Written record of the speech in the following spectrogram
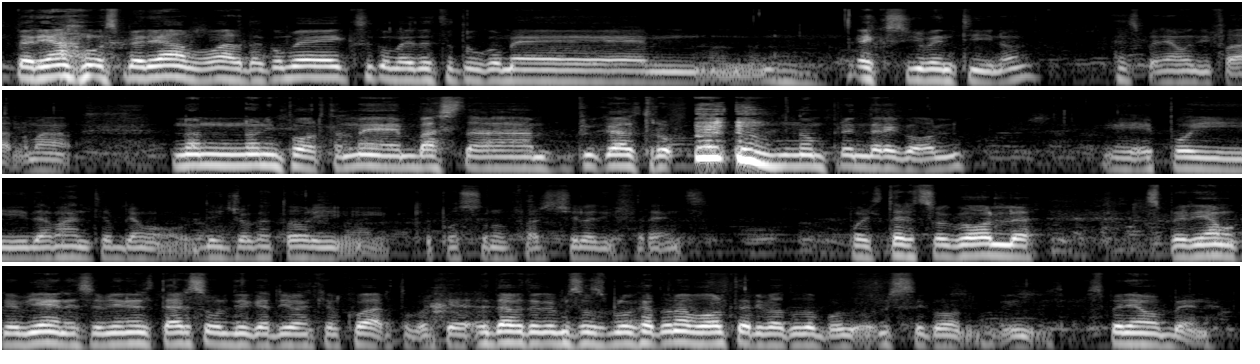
speriamo, speriamo, guarda, come ex, come hai detto tu, come mm, ex Juventino, eh, speriamo di farlo, ma non, non, importa, a me basta più che altro non prendere gol e poi davanti abbiamo dei giocatori che possono farci la differenza. Poi il terzo gol speriamo che viene, se viene il terzo vuol dire che arriva anche il quarto, perché dato che mi sono sbloccato una volta è arrivato dopo il secondo, quindi speriamo bene.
